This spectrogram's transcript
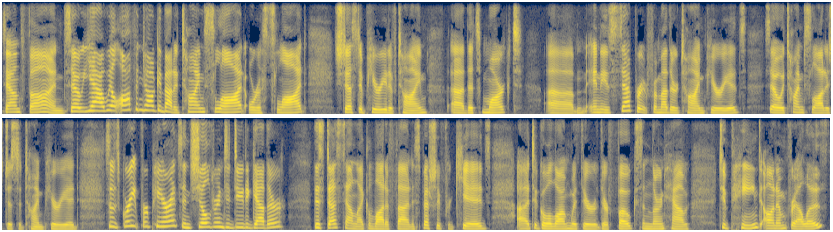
Sounds fun. So, yeah, we'll often talk about a time slot or a slot. It's just a period of time uh, that's marked um, and is separate from other time periods. So a time slot is just a time period. So it's great for parents and children to do together. This does sound like a lot of fun, especially for kids uh, to go along with their, their folks and learn how to paint on umbrellas.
